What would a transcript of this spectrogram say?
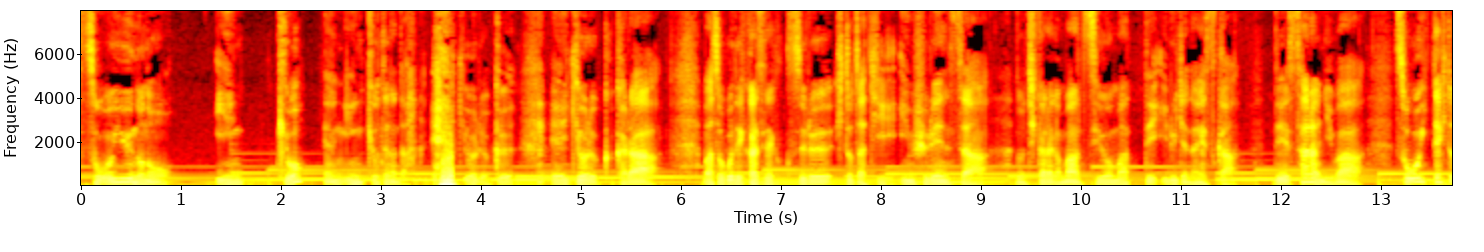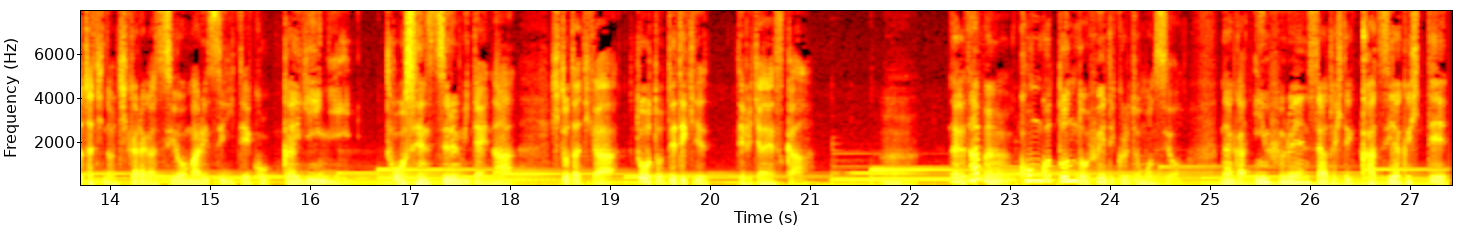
そういうのの隠居？隠居ってなんだ？影響力？影響力から、まあ、そこで活躍する人たちインフルエンサーの力がまあ強まっているじゃないですか。でさらにはそういった人たちの力が強まりすぎて国会議員に当選するみたいな人たちがとうとう出てきてるじゃないですか。うん。だから多分今後どんどん増えてくると思うんですよ。なんかインフルエンサーとして活躍して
